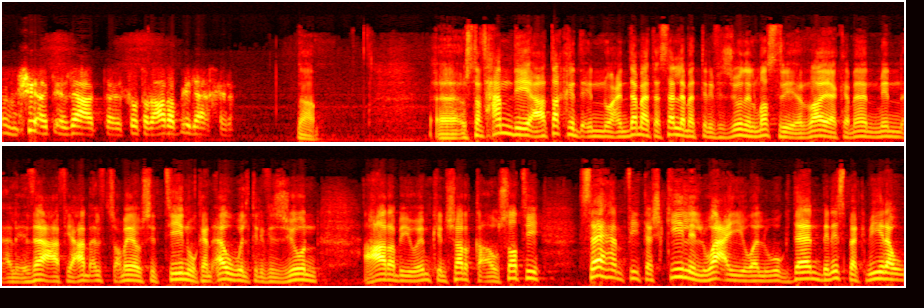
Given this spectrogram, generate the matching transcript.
انشئت إذاعة صوت العرب إلى آخره. نعم. أستاذ حمدي أعتقد إنه عندما تسلم التلفزيون المصري الراية كمان من الإذاعة في عام 1960 وكان أول تلفزيون عربي ويمكن شرق أوسطي ساهم في تشكيل الوعي والوجدان بنسبة كبيرة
